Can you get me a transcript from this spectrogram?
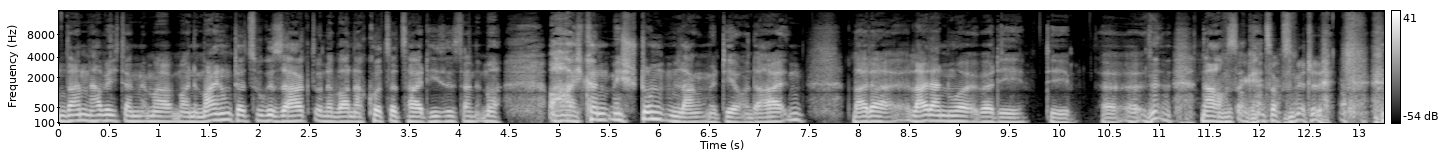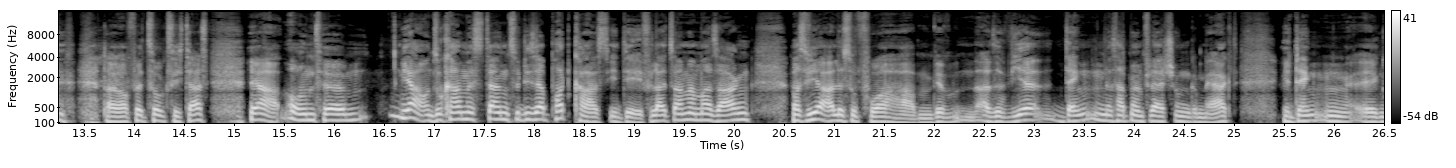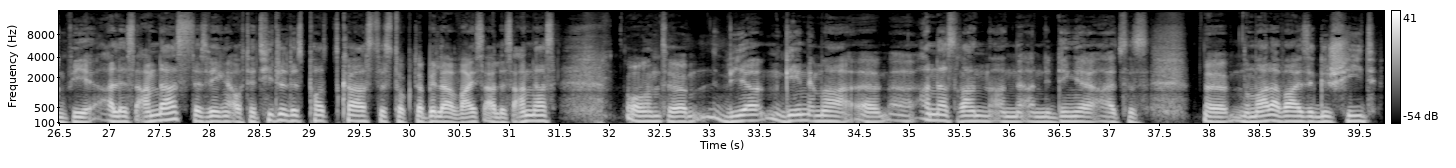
Und dann habe ich dann immer meine Meinung dazu gesagt und dann war nach kurzer Zeit hieß es dann immer, oh, ich könnte mich stundenlang mit dir unterhalten. Leider, leider nur über die, die äh, äh Nahrungsergänzungsmittel. Darauf bezog sich das. Ja, und ähm, ja, und so kam es dann zu dieser Podcast-Idee. Vielleicht sollen wir mal sagen, was wir alles so vorhaben. Wir, also wir denken, das hat man vielleicht schon gemerkt, wir denken irgendwie alles anders. Deswegen auch der Titel des Podcastes, Dr. Biller weiß alles anders. Und ähm, wir gehen immer äh, anders ran an, an die Dinge, als es äh, normalerweise geschieht.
